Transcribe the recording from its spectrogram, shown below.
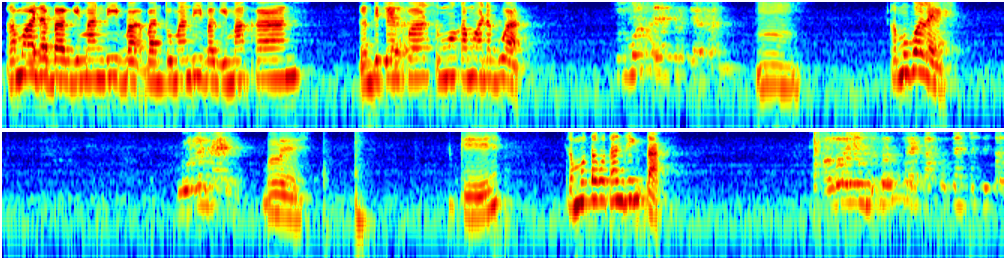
Kamu ada bagi mandi, ba- bantu mandi, bagi makan, ganti Iya. pamper, semua kamu ada buat. Semua saya kerjakan. Hmm. Kamu boleh? Boleh, men. Boleh. Oke. Kamu takut anjing tak? Kalau yang besar saya takut, yang kecil tak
